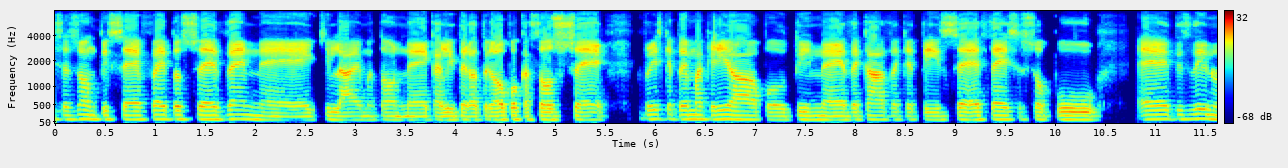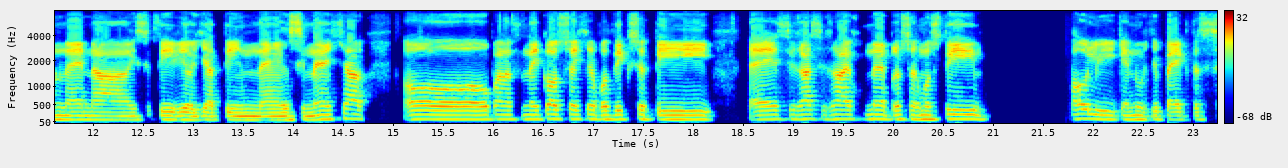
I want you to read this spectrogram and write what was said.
σεζόν της ε, φέτος ε, δεν ε, κυλάει με τον καλύτερο τρόπο καθώς βρίσκεται μακριά από την δεκάδα και τις θέσεις όπου της δίνουν ένα εισιτήριο για την συνέχεια. Ο Παναθηναϊκός έχει αποδείξει ότι σιγά σιγά έχουν προσαρμοστεί όλοι οι καινούργιοι παίκτες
